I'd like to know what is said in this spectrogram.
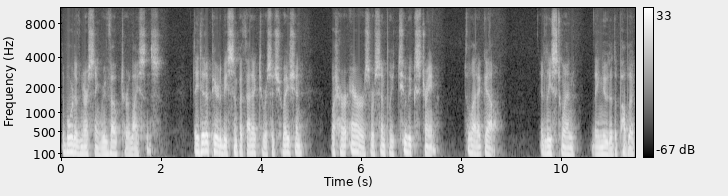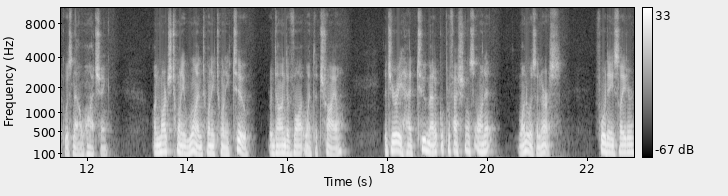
the Board of Nursing revoked her license. They did appear to be sympathetic to her situation but her errors were simply too extreme to let it go, at least when they knew that the public was now watching. On March 21, 2022, RaDonda Vaught went to trial. The jury had two medical professionals on it, one was a nurse. Four days later,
